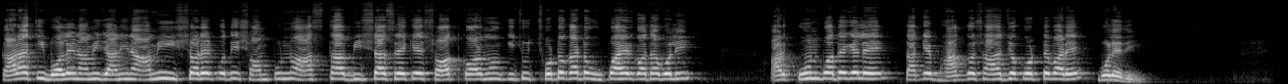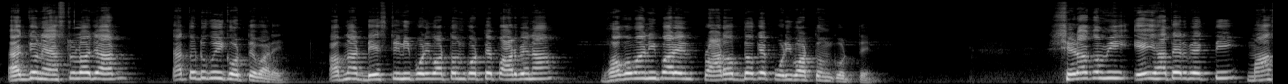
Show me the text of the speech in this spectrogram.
কারা কি বলেন আমি জানি না। আমি ঈশ্বরের প্রতি সম্পূর্ণ আস্থা, বিশ্বাস রেখে সৎকর্ম কিছু ছোটোখাটো উপায়ের কথা বলি। আর কোন পথে গেলে তাকে ভাগ্য সাহায্য করতে পারে বলে দিই। একজন অ্যাস্ট্রোলজার এতটুকুই করতে পারে। আপনার ডেস্টিনি পরিবর্তন করতে পারবে না, ভগবানই পারেন প্রারব্ধকে পরিবর্তন করতে। সেরকমই এই হাতের ব্যক্তি মাস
